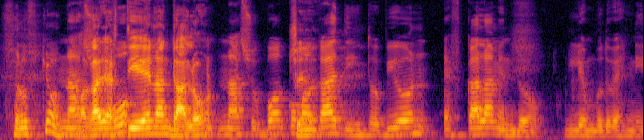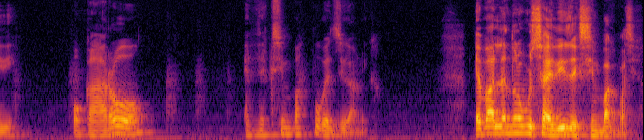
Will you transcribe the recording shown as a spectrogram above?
Θέλω θκυο. Να σου Μακάρι πω- έρθει έναν καλό. Να σου πω ακόμα Και- κάτι το οποίο ευκάλαμε το λίγο από το παιχνίδι. Ο Καρό ε, δεξί μπακ που παίζει κανονικά. Έβαλε τον όπως σαιδής δεξιμπάκ βασικά.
